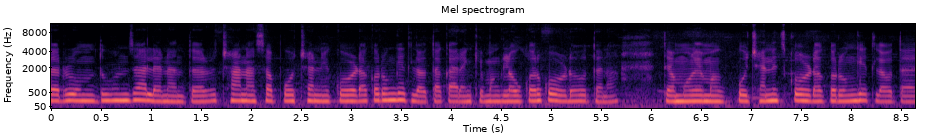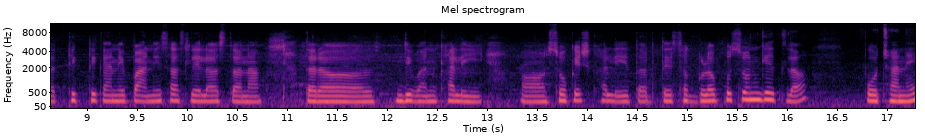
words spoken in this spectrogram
तर रूम धुवून झाल्यानंतर छान असा पोछाने कोरडा करून घेतला होता कारण की मग लवकर कोरडं होतं ना. त्यामुळे मग पोछानेच कोरडा करून घेतला होता. ठिकठिकाणी पाणी साचलेलं असताना तर दिवाणखाली शोकेशखाली तर ते सगळं पुसून घेतलं पोछाने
